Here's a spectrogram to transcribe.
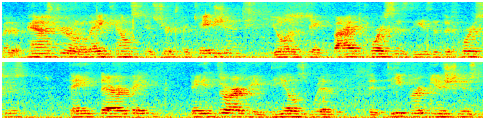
Whether pastoral or lay counseling certification, you only take five courses. These are the courses. Faith therapy. Faith therapy deals with the deeper issues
